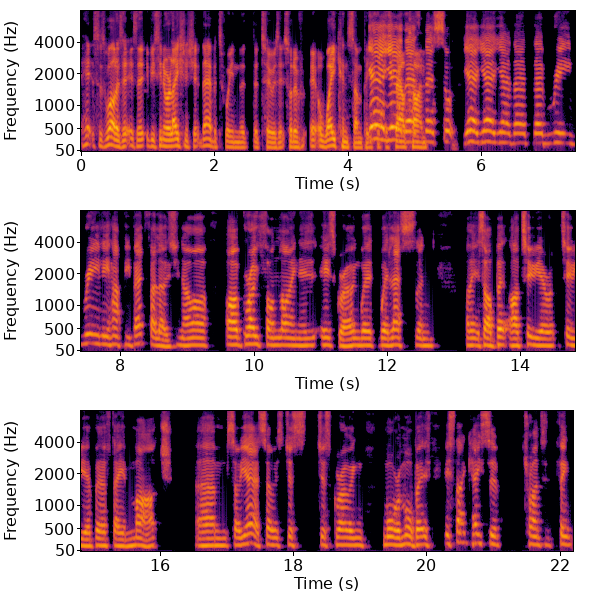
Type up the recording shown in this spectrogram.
hits as well? Is it is it have you seen a relationship there between the, the two? Is it sort of it awakened some people? Yeah, yeah, they're, they're sort, yeah, yeah, yeah. They're they're really really happy bedfellows. You know, our our growth online is is growing. We're we're less than I think it's our our two year two year birthday in March. Um, so yeah, so it's just just growing more and more. But it's, it's that case of trying to think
